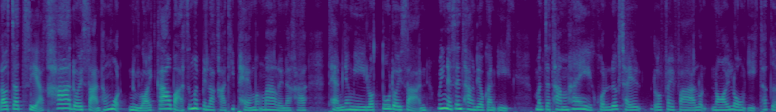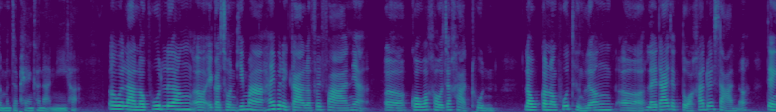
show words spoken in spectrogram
เราจะเสียค่าโดยสารทั้งหมด 109 บาท ซึ่งมันเป็นราคาที่แพงมากๆเลยนะคะ แถมยังมีรถตู้โดยสารวิ่งในเส้นทางเดียวกันอีก มันจะทำให้คนเลือกใช้รถไฟฟ้าลดน้อยลงอีก ถ้าเกิดมันจะแพงขนาดนี้ค่ะ เออเวลาเราพูดเรื่องเออเอกชนที่มาให้บริการรถไฟฟ้าเนี่ยเออกลัวว่าเขาจะขาดทุน เรากำลังพูดถึงเรื่องเออรายได้จากตั๋วค่าโดยสารเนาะแต่จ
